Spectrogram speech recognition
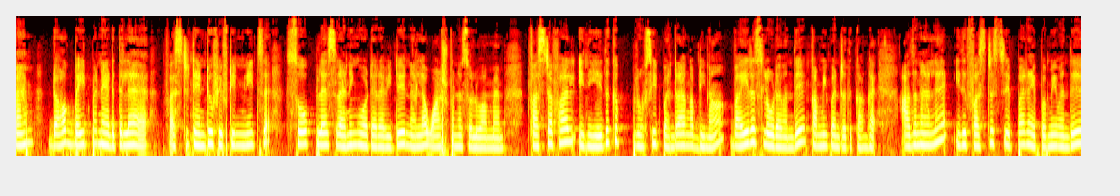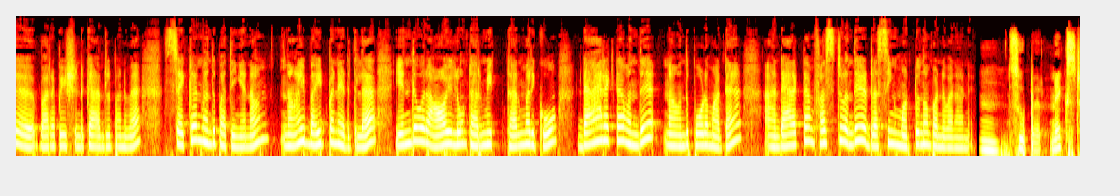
ma'am dog bite பண்ண இடத்துல first ten to fifteen minutes soap plus running வாட்டரை விட்டு நல்லா வாஷ் பண்ண சொல்லுவாங்க மேம் ஃபர்ஸ்ட் ஆஃப் ஆல் இது எதுக்கு ப்ரொசீட் பண்ணுறாங்க அப்படின்னா வைரஸ் லோடை வந்து கம்மி பண்ணுறதுக்காக அதனால் இது ஃபஸ்ட்டு ஸ்டெப்பாக நான் எப்போவுமே வந்து வர பேஷண்ட்டுக்கு ஹேண்டில் பண்ணுவேன். செகண்ட் வந்து பார்த்தீங்கன்னா நாய் பைட் பண்ண இடத்துல எந்த ஒரு ஆயிலும் டர்மிக் டர்மரிக்கும் டைரெக்டாக வந்து நான் வந்து போட மாட்டேன். டைரெக்டாக ஃபஸ்ட்டு வந்து ட்ரெஸ்ஸிங் மட்டும்தான் பண்ணுவேன் நான். ம் சூப்பர் நெக்ஸ்ட்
